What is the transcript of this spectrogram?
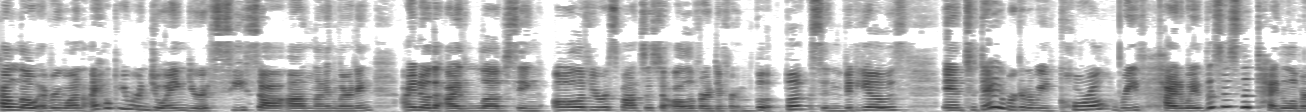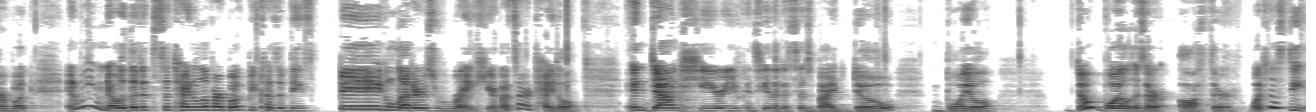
Hello everyone, I hope you are enjoying your Seesaw online learning. I know that I love seeing all of your responses to all of our different books and videos. And today we're going to read Coral Reef Hideaway. This is the title of our book, and we know that it's the title of our book because of these big letters right here. That's our title. And down here you can see that it says by Doe Boyle. Doe Boyle is our author. What does the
